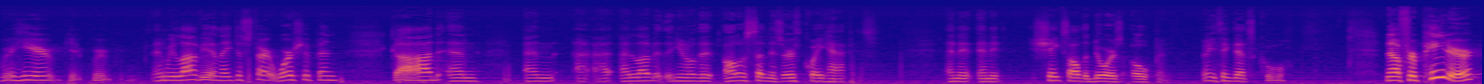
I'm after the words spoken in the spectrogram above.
we're here, we're, and we love you, and they just start worshiping God, and and I, I love it. You know that all of a sudden this earthquake happens, and it and it shakes all the doors open. Don't you think that's cool? Now, for Peter,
